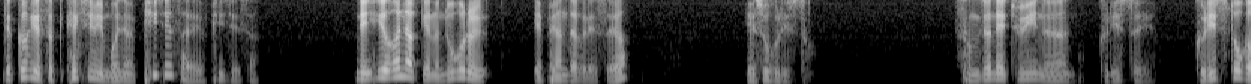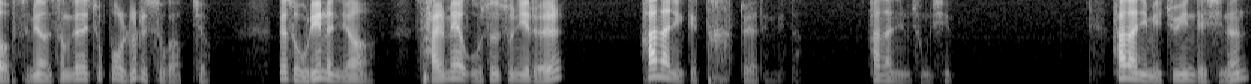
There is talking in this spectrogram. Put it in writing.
근데 거기에서 핵심이 뭐냐면 피제사예요. 피제사. 근데 이 언약궤는 누구를 예표한다 그랬어요? 예수 그리스도. 성전의 주인은 그리스도예요. 그리스도가 없으면 성전의 축복을 누릴 수가 없죠. 그래서 우리는요, 삶의 우선순위를 하나님께 탁 둬야 됩니다. 하나님 중심. 하나님이 주인 되시는,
